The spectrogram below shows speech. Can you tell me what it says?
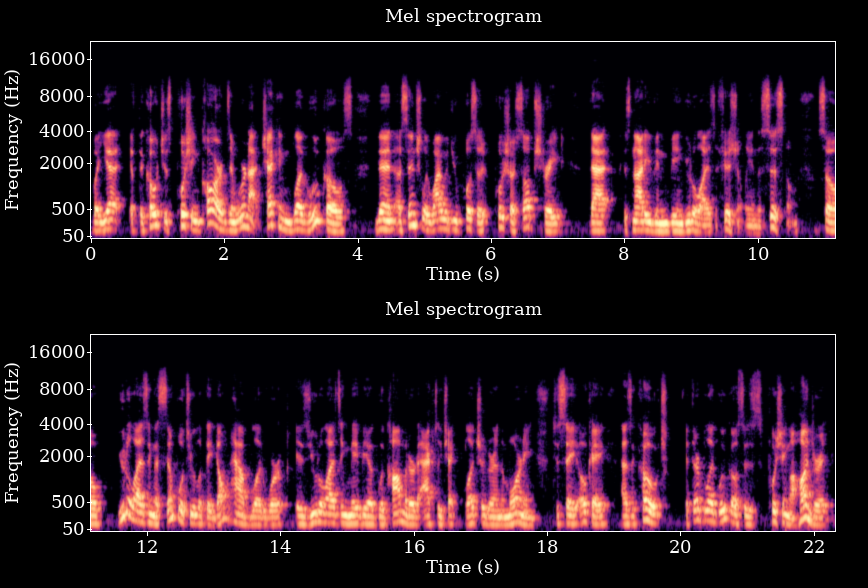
But yet, if the coach is pushing carbs and we're not checking blood glucose, then essentially, why would you push a, push a substrate that is not even being utilized efficiently in the system? So utilizing a simple tool if they don't have blood work is utilizing maybe a glucometer to actually check blood sugar in the morning to say okay as a coach if their blood glucose is pushing 100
